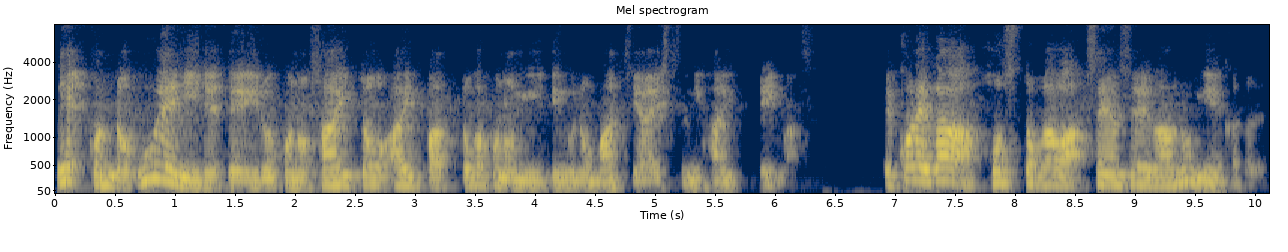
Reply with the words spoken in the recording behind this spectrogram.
態。で、今度上に出ているこのサイト iPad がこのミーティングの待合室に入っています。で、これがホスト側、先生側の見え方です。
